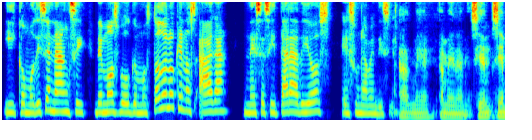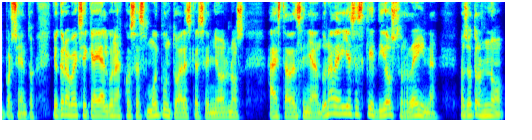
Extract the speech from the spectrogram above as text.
Y como dice Nancy de Mossburgemos, todo lo que nos haga necesitar a Dios es una bendición. Amén, amén, amén. 100%. 100%. Yo creo, Bexy, que hay algunas cosas muy puntuales que el Señor nos ha estado enseñando. Una de ellas es que Dios reina, nosotros no.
